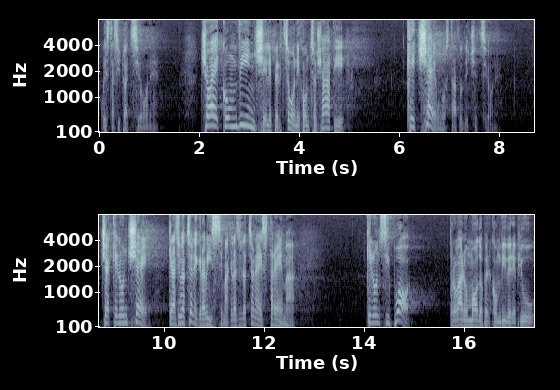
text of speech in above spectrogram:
questa situazione, cioè convince le persone, i consociati, che c'è uno stato d'eccezione, cioè che non c'è, che la situazione è gravissima, che la situazione è estrema, che non si può trovare un modo per convivere più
